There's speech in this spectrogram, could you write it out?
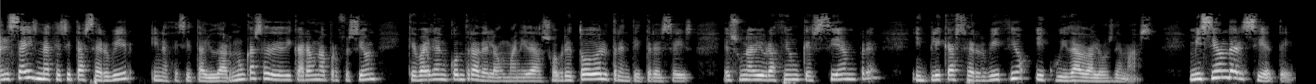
El 6 necesita servir y necesita ayudar. Nunca se dedicará a una profesión que vaya en contra de la humanidad, sobre todo el 33-6. Es una vibración que siempre implica servicio y cuidado a los demás. Misión del 7.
